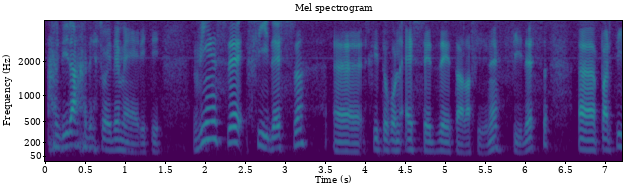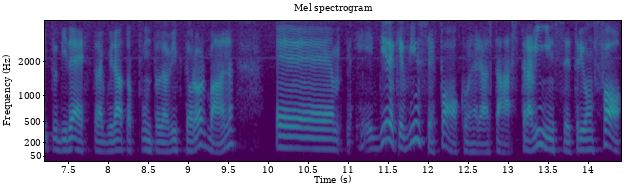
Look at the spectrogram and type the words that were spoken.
al di là dei suoi demeriti. Vinse Fides, eh, scritto con S e Z alla fine, Fides, eh, partito di destra guidato appunto da Viktor Orban, e, e dire che vinse poco in realtà, stravinse, trionfò,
